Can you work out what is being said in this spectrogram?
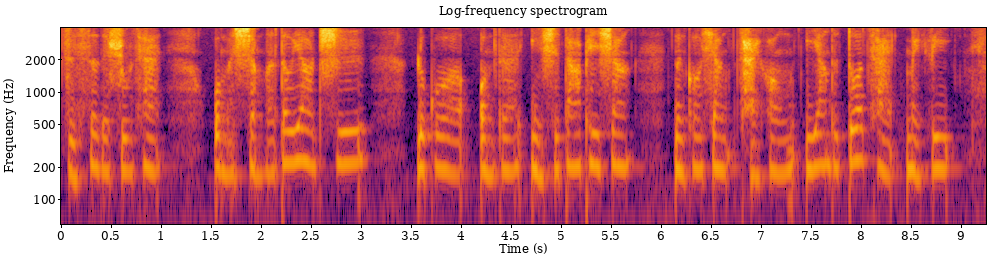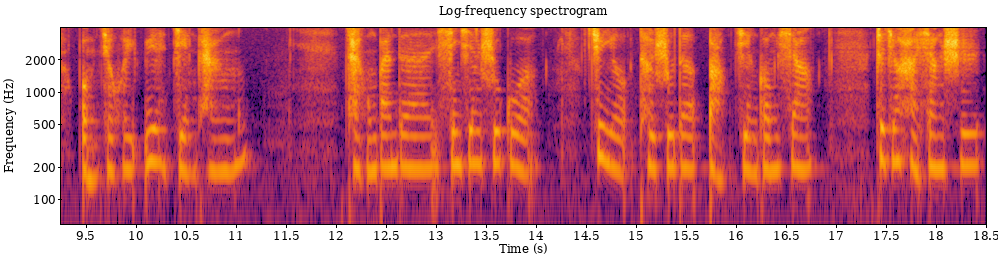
紫色的蔬菜，我们什么都要吃。如果我们的饮食搭配上能够像彩虹一样的多彩美丽，我们就会越健康。彩虹般的新鲜蔬果具有特殊的保健功效，这就好像是。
